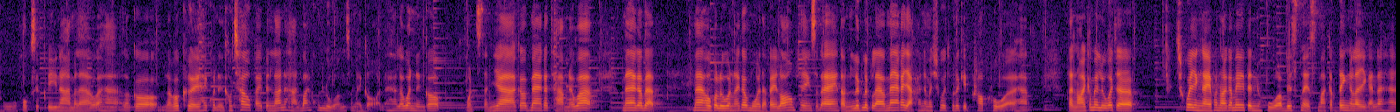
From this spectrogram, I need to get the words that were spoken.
โอ้หกสิบปีนานมาแล้วอะฮะ แล้วก็เราก็เคยให้คนอื่นเขาเช่าไปเป็นร้านอาหารบ้านคนหลวงสมัยก่อนนะฮะ แล้ววันหนึ่งก็ หมดสัญญาก็แม่ก็ถามนะว่า แม่ก็แบบแม่เขาก็รู้นนั้นก็มัวแต่ไปร้องเพลงแสดงแต่ลึกๆ แล้วแม่ก็อยากให้นำมาช่วยธุรกิจครอบครัวอะครับแต่น้อยก็ไม่รู้ว่าจะช่วยยังไง เพราะน้อยก็ไม่ได้เป็นหัว business marketing อะไรอย่างนั้นนะฮะ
